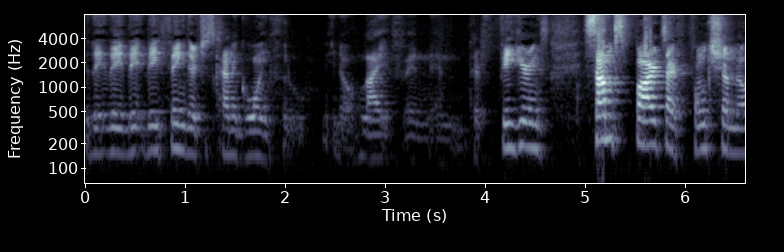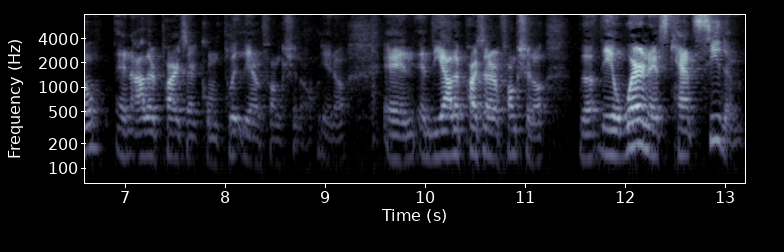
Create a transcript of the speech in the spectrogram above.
they they, they, think they're just kind of going through you know life and and they're figuring some parts are functional and other parts are completely unfunctional. You know, and and the other parts that are functional, the the awareness can't see them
